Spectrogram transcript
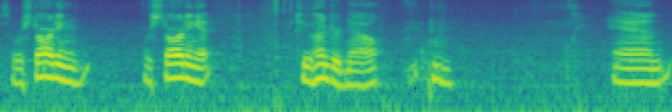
So we're starting we're starting at 200 now. and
